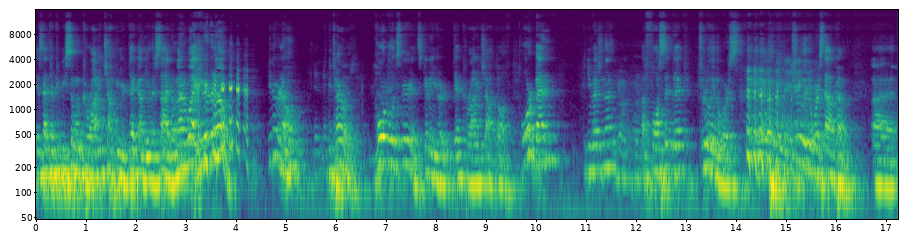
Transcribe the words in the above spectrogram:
is that there could be someone karate chopping your dick on the other side. No matter what, you never know. You never know. It'd be terrible. Horrible experience getting your dick karate chopped off. Or Ben, can you imagine that? A faucet dick? Truly the worst. Truly the worst outcome. Uh,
